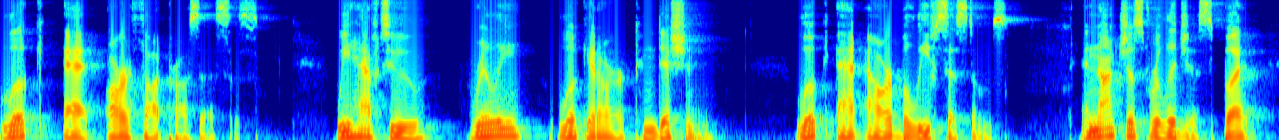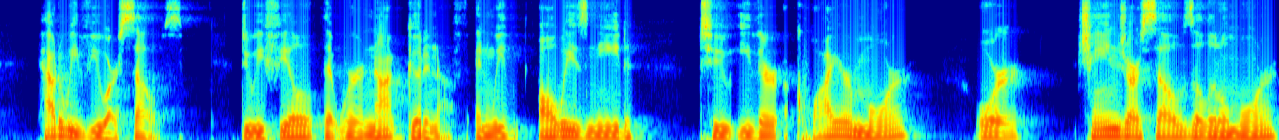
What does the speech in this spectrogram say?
look at our thought processes. We have to really look at our conditioning, look at our belief systems, and not just religious, but how do we view ourselves? Do we feel that we're not good enough and we always need to either acquire more or change ourselves a little more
